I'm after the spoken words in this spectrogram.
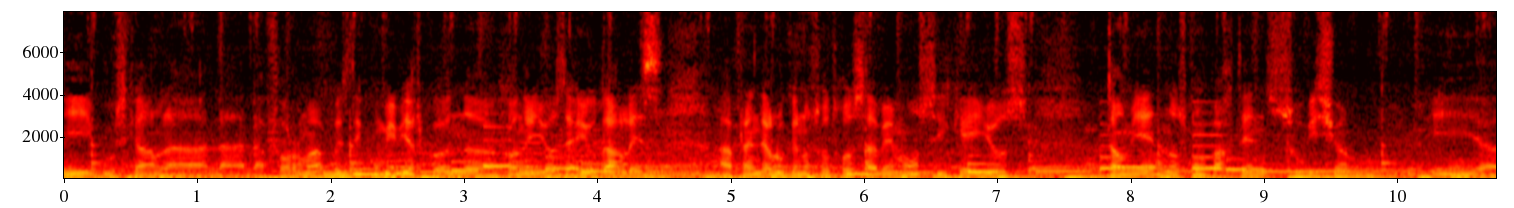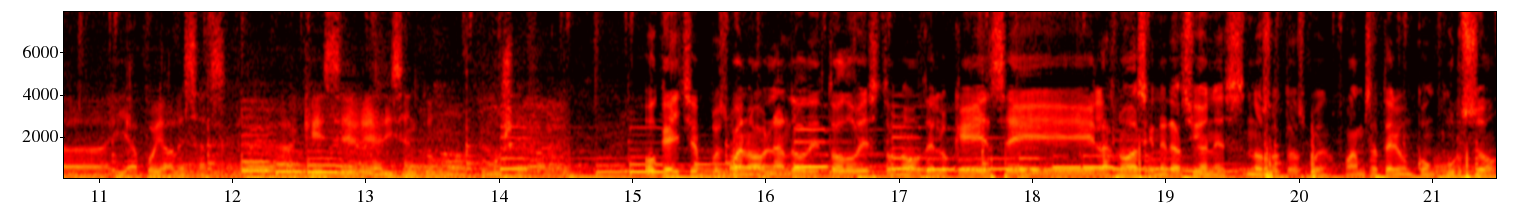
y buscar la, la- la forma pues, de convivir con, uh, con ellos de ayudarles a aprender lo que nosotros sabemos y que ellos también nos comparten su visión y, uh, y apoyarles a, a que se realicen como, como chef. Ok, Chef, pues bueno, hablando de todo esto, ¿no? De lo que es eh, las nuevas generaciones, nosotros pues, vamos a tener un concurso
